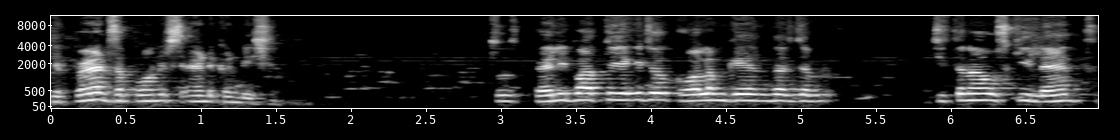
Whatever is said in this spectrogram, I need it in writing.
depends upon its end condition. तो पहली बात तो ये कि जो कॉलम के अंदर जब जितना उसकी लेंथ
